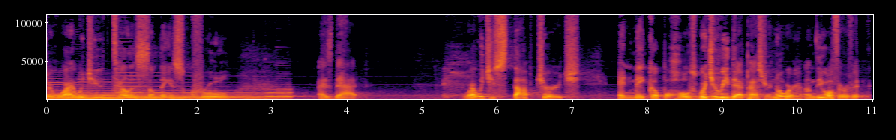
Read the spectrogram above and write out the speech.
Pastor, why would you tell us something as cruel as that? Why would you stop church and make up a whole. Where'd you read that, Pastor? Nowhere. I'm the author of it.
